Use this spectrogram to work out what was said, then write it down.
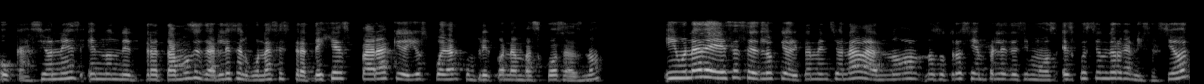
ocasiones en donde tratamos de darles algunas estrategias para que ellos puedan cumplir con ambas cosas, ¿no? Y una de esas es lo que ahorita mencionaba, ¿no? Nosotros siempre les decimos, es cuestión de organización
